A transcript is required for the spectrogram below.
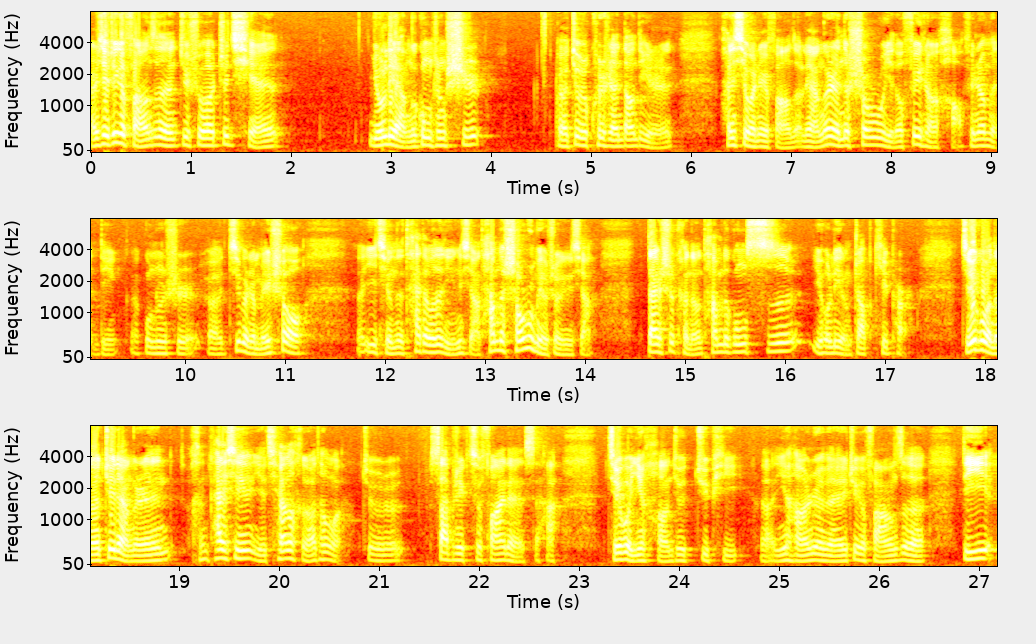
而且这个房子呢，据说之前有两个工程师，呃，就是昆士兰当地人，很喜欢这个房子，两个人的收入也都非常好，非常稳定。呃，工程师呃，基本上没受疫情的太多的影响，他们的收入没有受影响，但是可能他们的公司有领 job keeper。结果呢，这两个人很开心，也签了合同了，就是 subject to finance 哈。结果银行就拒批，呃，银行认为这个房子第一，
